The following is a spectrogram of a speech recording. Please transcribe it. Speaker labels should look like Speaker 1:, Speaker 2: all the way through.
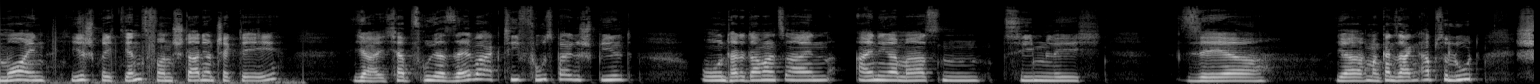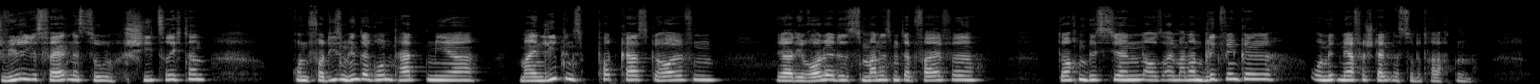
Speaker 1: Moin, hier spricht Jens von stadioncheck.de. Ja, ich habe früher selber aktiv Fußball gespielt und hatte damals ein einigermaßen ziemlich sehr, ja, man kann sagen, absolut schwieriges Verhältnis zu Schiedsrichtern. Und vor diesem Hintergrund hat mir mein Lieblingspodcast geholfen, ja, die Rolle des Mannes mit der Pfeife doch ein bisschen aus einem anderen Blickwinkel und mit mehr Verständnis zu betrachten.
